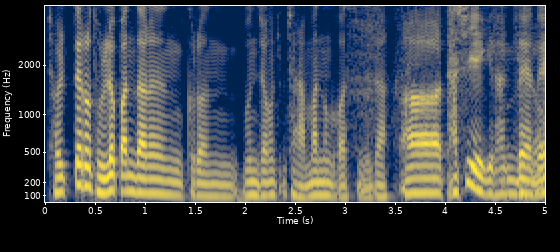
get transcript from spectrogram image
절대로 돌려 빤다는 그런 문장은 좀 잘 안 맞는 것 같습니다. 어, 다시 얘기를 할게요. 네, 네.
